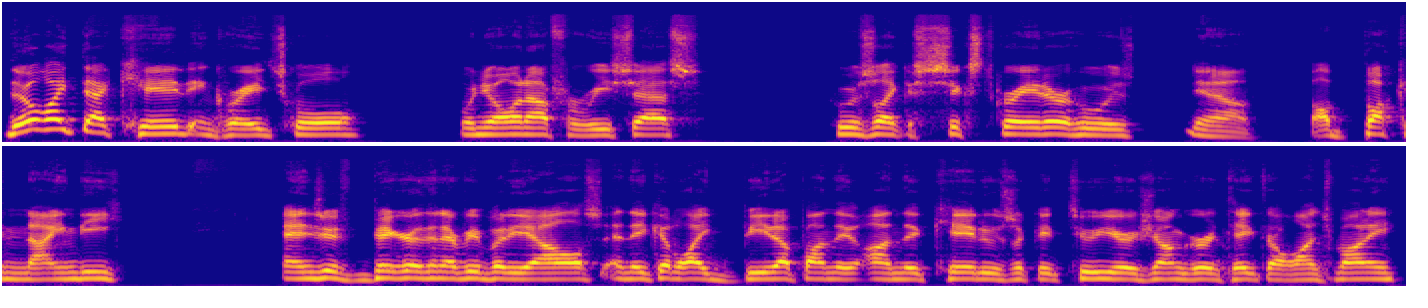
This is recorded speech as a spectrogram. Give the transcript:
They're like that kid in grade school when you're going out for recess who was like a sixth grader who was, you know, a buck 90 and just bigger than everybody else. And they could like beat up on the, on the kid who's like two years younger and take their lunch money.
